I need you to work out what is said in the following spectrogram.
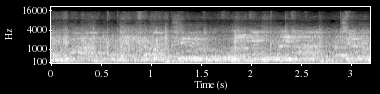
One, two, one, two.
